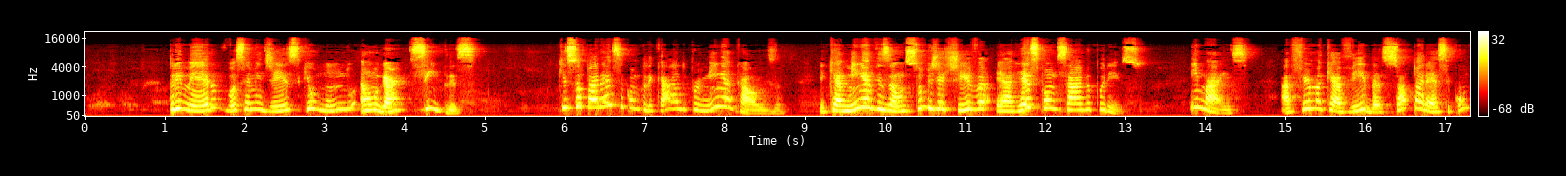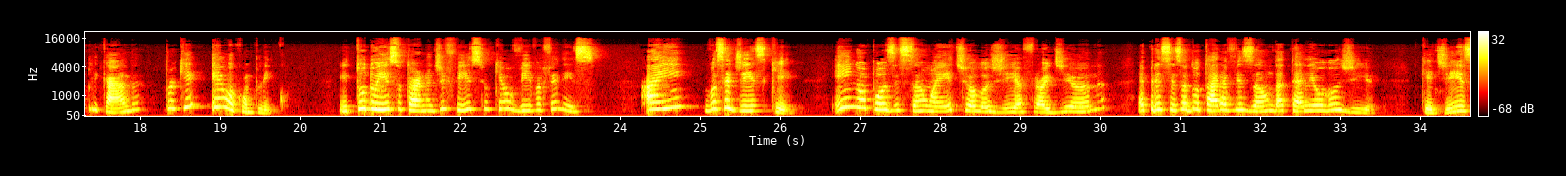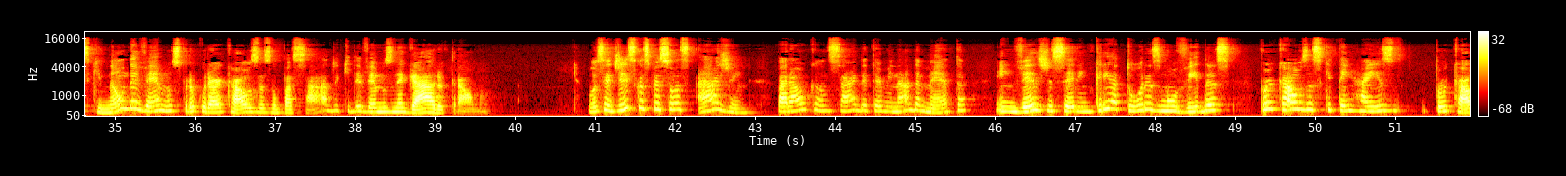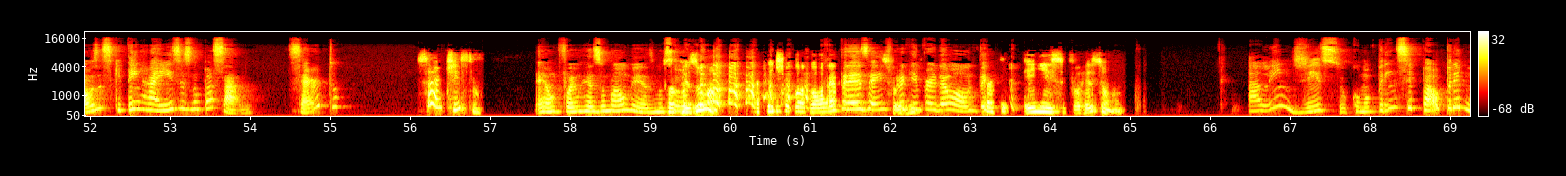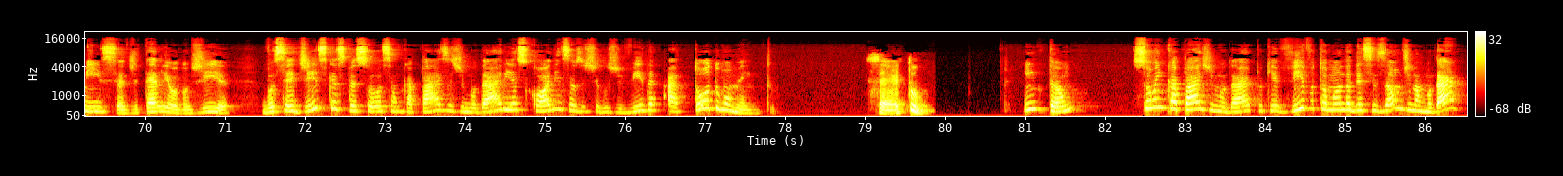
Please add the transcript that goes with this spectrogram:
Primeiro, você me diz que o mundo é um lugar simples, que só parece complicado por minha causa e que a minha visão subjetiva é a responsável por isso. E mais, afirma que a vida só parece complicada porque eu a complico. E tudo isso torna difícil que eu viva feliz. Aí você diz que, em oposição à etiologia freudiana, é preciso adotar a visão da teleologia, que diz que não devemos procurar causas no passado e que devemos negar o trauma. Você diz que as pessoas agem para alcançar determinada meta em vez de serem criaturas movidas por causas que têm raiz por causas que têm raízes no passado, certo? Certíssimo. É um, foi um resumão mesmo. Foi um resumão. Para quem chegou agora. Presente para quem perdeu ontem. Isso, foi o resumo. Além disso, como principal premissa de teleologia, você diz que as pessoas são capazes de mudar e escolhem seus estilos de vida a todo momento. Certo. Então, sou incapaz de mudar porque vivo tomando a decisão de não mudar?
